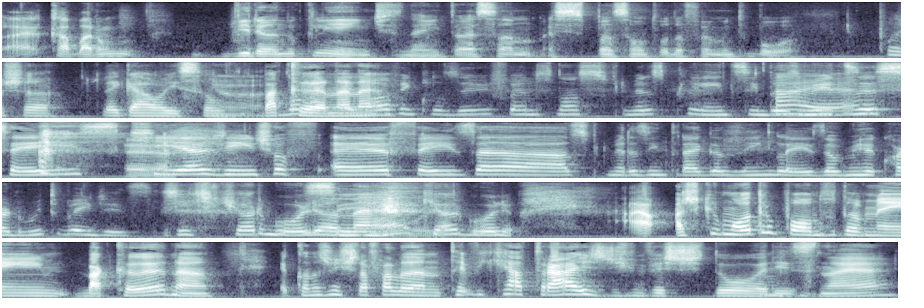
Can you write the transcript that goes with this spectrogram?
acabaram virando clientes, né? Então essa, essa expansão toda foi muito boa. Poxa, legal isso. Yeah. Bacana, 99, né? inclusive, foi um dos nossos primeiros clientes em 2016 ah, é? que é. a gente é, fez as primeiras entregas em inglês. Eu me recordo muito bem disso. Gente, que orgulho, Sim. né? Que orgulho. Acho que um outro ponto também bacana é quando a gente está falando, teve que ir atrás de investidores, uhum. né?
